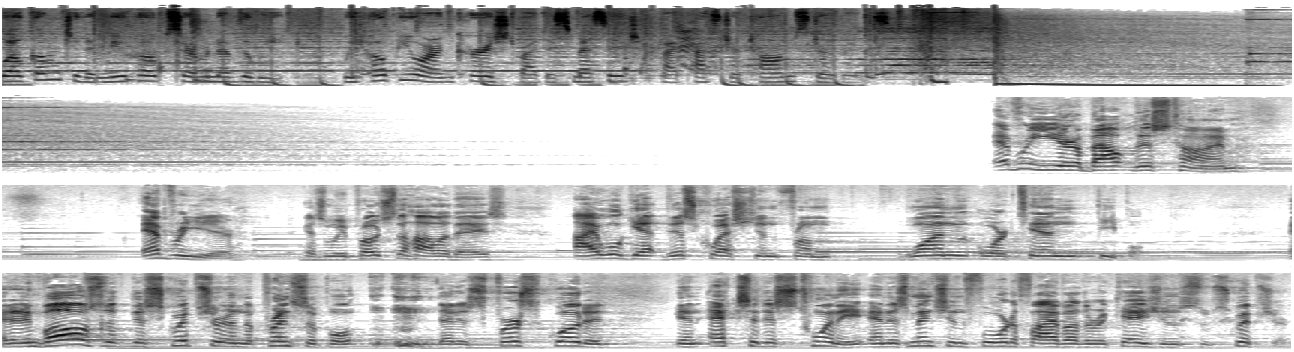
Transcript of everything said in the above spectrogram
Welcome to the New Hope Sermon of the Week. We hope you are encouraged by this message by Pastor Tom Sturbins. Every year, about this time, every year, as we approach the holidays, I will get this question from one or ten people. And it involves the, the scripture and the principle that is first quoted in Exodus 20 and is mentioned four to five other occasions of scripture.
